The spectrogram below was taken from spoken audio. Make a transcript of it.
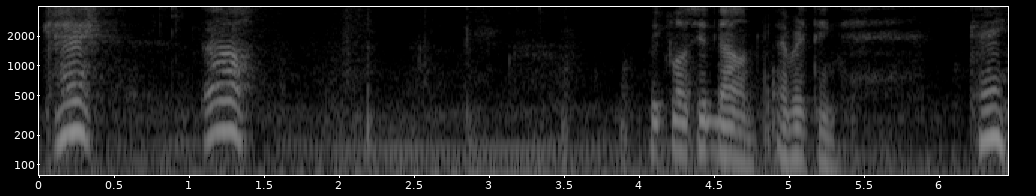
okay now we close it down everything okay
